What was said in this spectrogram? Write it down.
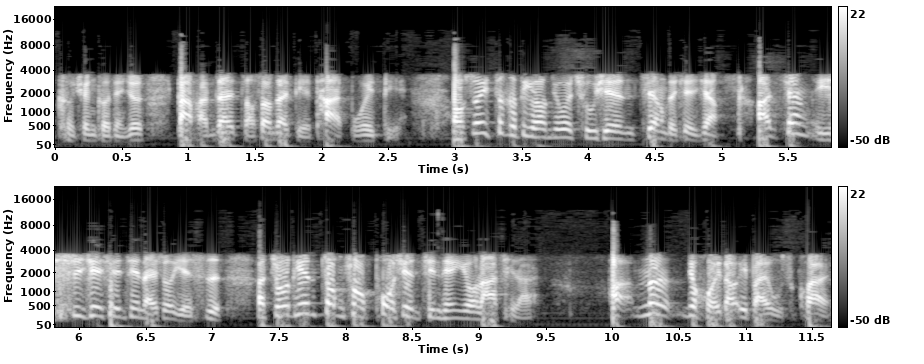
可圈可点。就是大盘在早上在跌，它也不会跌。哦，所以这个地方就会出现这样的现象啊。像以世界现金来说也是啊，昨天重挫破线，今天又拉起来，啊，那又回到一百五十块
